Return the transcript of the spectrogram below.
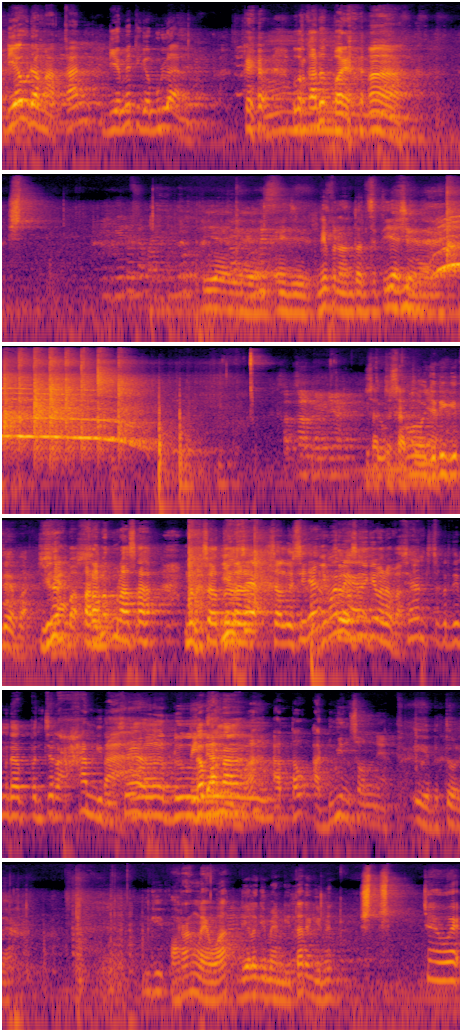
dia udah makan, diamnya tiga bulan. Kayak ular kadut pak ya? Ah. Iya, iya, iya. Ini penonton setia sih. Satu-satunya. Oh, jadi gitu ya Pak? Gila Siap. pak, Pak Rahmat merasa merasa Iya, tuh- saya- Solusinya Gimana Solusinya ya? gimana, Pak? Saya seperti mendapat pencerahan gitu. Nah, saya aduh. pindah pernah. rumah atau aduin soundnya. Iya betul ya. Gitu. orang lewat dia lagi main gitar gini "Shh, shh, cewek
